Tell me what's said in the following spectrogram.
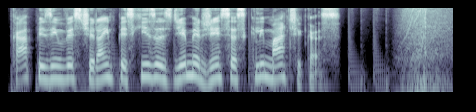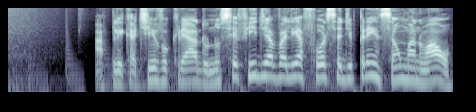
CAPES investirá em pesquisas de emergências climáticas. Aplicativo criado no Cefid avalia a força de preensão manual.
